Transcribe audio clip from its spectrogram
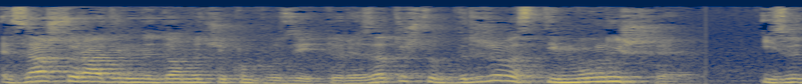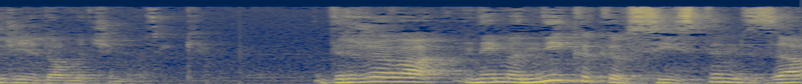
E, zašto radim na domaće kompozitore? Zato što država stimuliše izvođenje domaće muzike. Država nema nikakav sistem za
